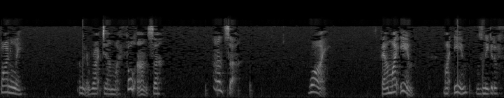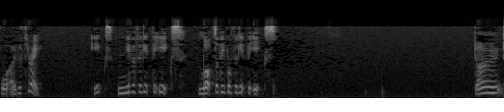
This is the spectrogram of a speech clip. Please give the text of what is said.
Finally, I'm going to write down my full answer. Answer. Y. Found my m. My m was negative 4 over 3. X, never forget the x. Lots of people forget the x. Don't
